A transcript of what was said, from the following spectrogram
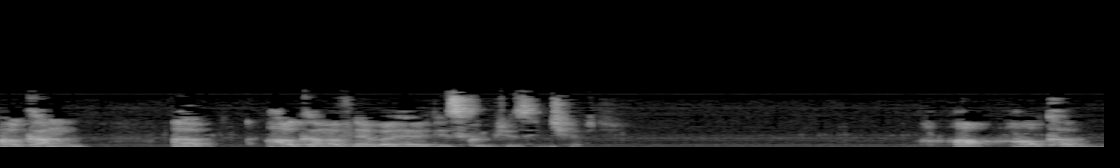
How come uh, how come I've never heard these scriptures in church? How how come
